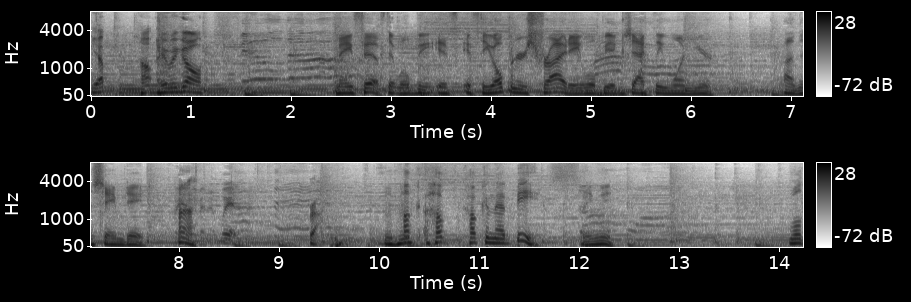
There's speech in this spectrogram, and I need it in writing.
Yep. Oh, here we go. May 5th. It will be, if, if the opener's Friday, it will be exactly one year on the same date. Huh. Bro. Mm-hmm. How, how, how can that be? What do you mean? Well,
